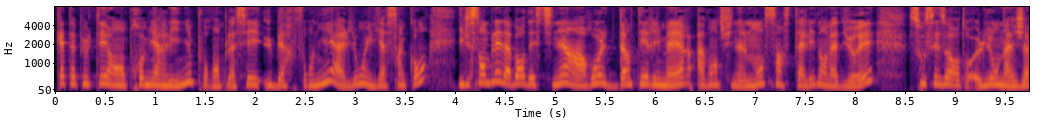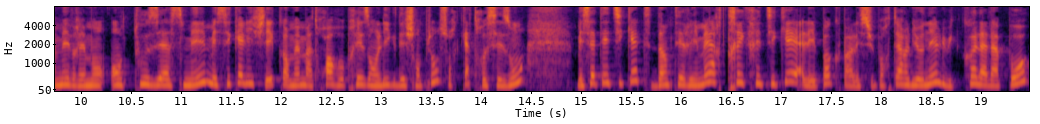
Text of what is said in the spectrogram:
Catapulté en première ligne pour remplacer Hubert Fournier à Lyon il y a cinq ans, il semblait d'abord destiné à un rôle d'intérimaire avant de finalement dans la durée. Sous ses ordres, Lyon n'a jamais vraiment enthousiasmé, mais s'est qualifié quand même à trois reprises en Ligue des Champions sur quatre saisons. Mais cette étiquette d'intérimaire, très critiquée à l'époque par les supporters lyonnais, lui colle à la peau.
